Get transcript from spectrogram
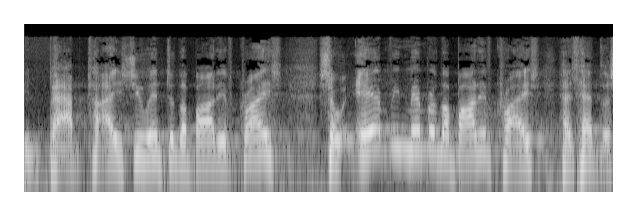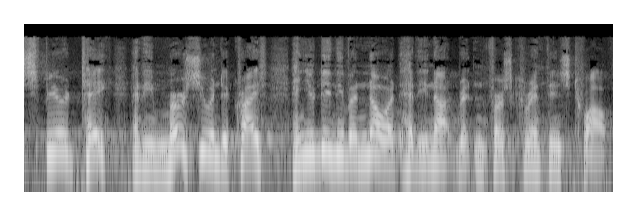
He baptized you into the body of Christ. So every member of the body of Christ has had the Spirit take and immerse you into Christ, and you didn't even know it had He not written 1 Corinthians 12.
